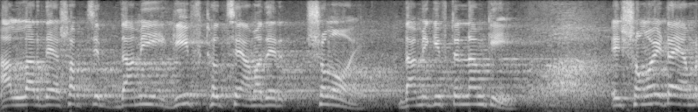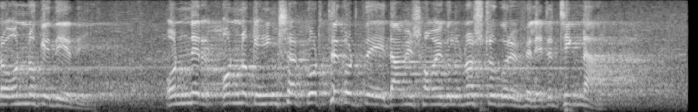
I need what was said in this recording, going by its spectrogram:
আল্লাহর দেয়া সবচেয়ে দামি গিফট হচ্ছে আমাদের সময়। দামি গিফটের নাম কি? এই সময়টাই আমরা অন্যকে দিয়ে দিই। অন্যের, অন্যকে হিংসা করতে করতে এই দামি সময়গুলো নষ্ট করে ফেলে। এটা ঠিক না।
